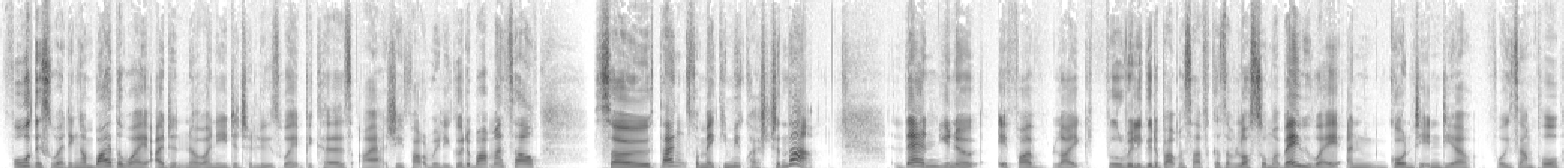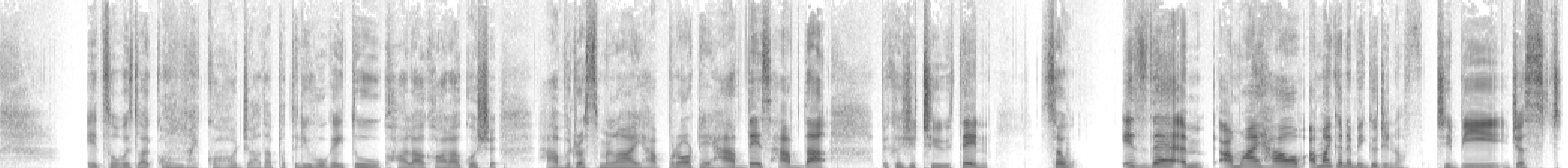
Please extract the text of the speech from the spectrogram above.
for this wedding? And by the way, I didn't know I needed to lose weight because I actually felt really good about myself. So thanks for making me question that. Then, you know, if I've like feel really good about myself because I've lost all my baby weight and gone to India, for example, it's always like, oh my god, jada patli ho gayi tu, khala khala kush, have rasmalai, have parathe, have this, have that, because you're too thin. So is there, um, am I how, am I going to be good enough to be just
